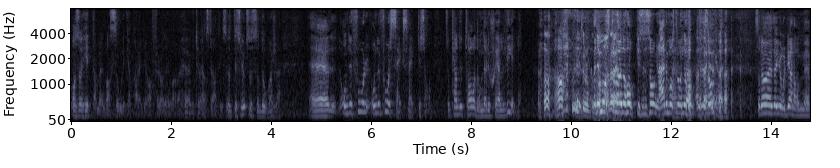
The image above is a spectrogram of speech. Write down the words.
Och så hittade man en massa olika paragrafer och det var höger till vänster och allting. Så till slut så sa domaren så här. Eh, om, du får, om du får sex veckor han, så kan du ta dem när du själv vill. Ja, men det måste vara under hockeysäsongen. Nej, det måste vara under hockeysäsongen. Så då, då gjorde jag dem eh,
